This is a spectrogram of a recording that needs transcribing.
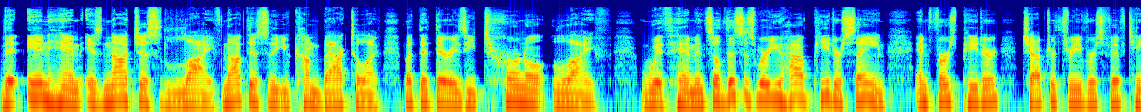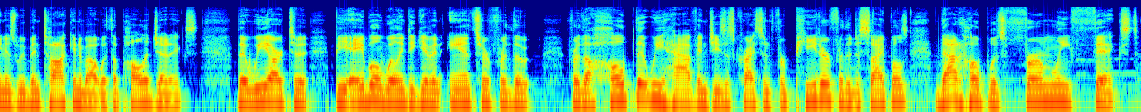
that in him is not just life, not this that you come back to life, but that there is eternal life with him. And so this is where you have Peter saying in 1 Peter chapter 3 verse 15 as we've been talking about with apologetics that we are to be able and willing to give an answer for the for the hope that we have in Jesus Christ and for Peter for the disciples that hope was firmly fixed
